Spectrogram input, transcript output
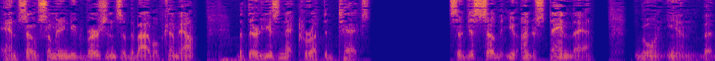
And so, so many new versions of the Bible have come out, but they're using that corrupted text. So just so that you understand that going in, but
